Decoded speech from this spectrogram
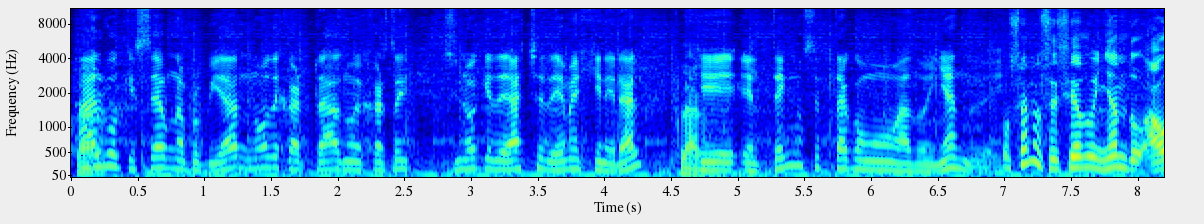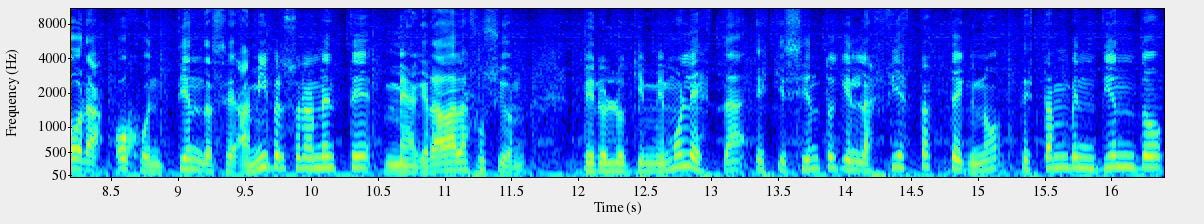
Claro. algo que sea una propiedad, no de hard trance, no de hard side, sino que de HDM en general, Claro. que el tecno se está como adueñando de ahí. O sea, no sé si adueñando. Ahora, ojo, entiéndase. A mí personalmente me agrada la fusión. Pero lo que me molesta es que siento que en las fiestas tecno te están vendiendo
